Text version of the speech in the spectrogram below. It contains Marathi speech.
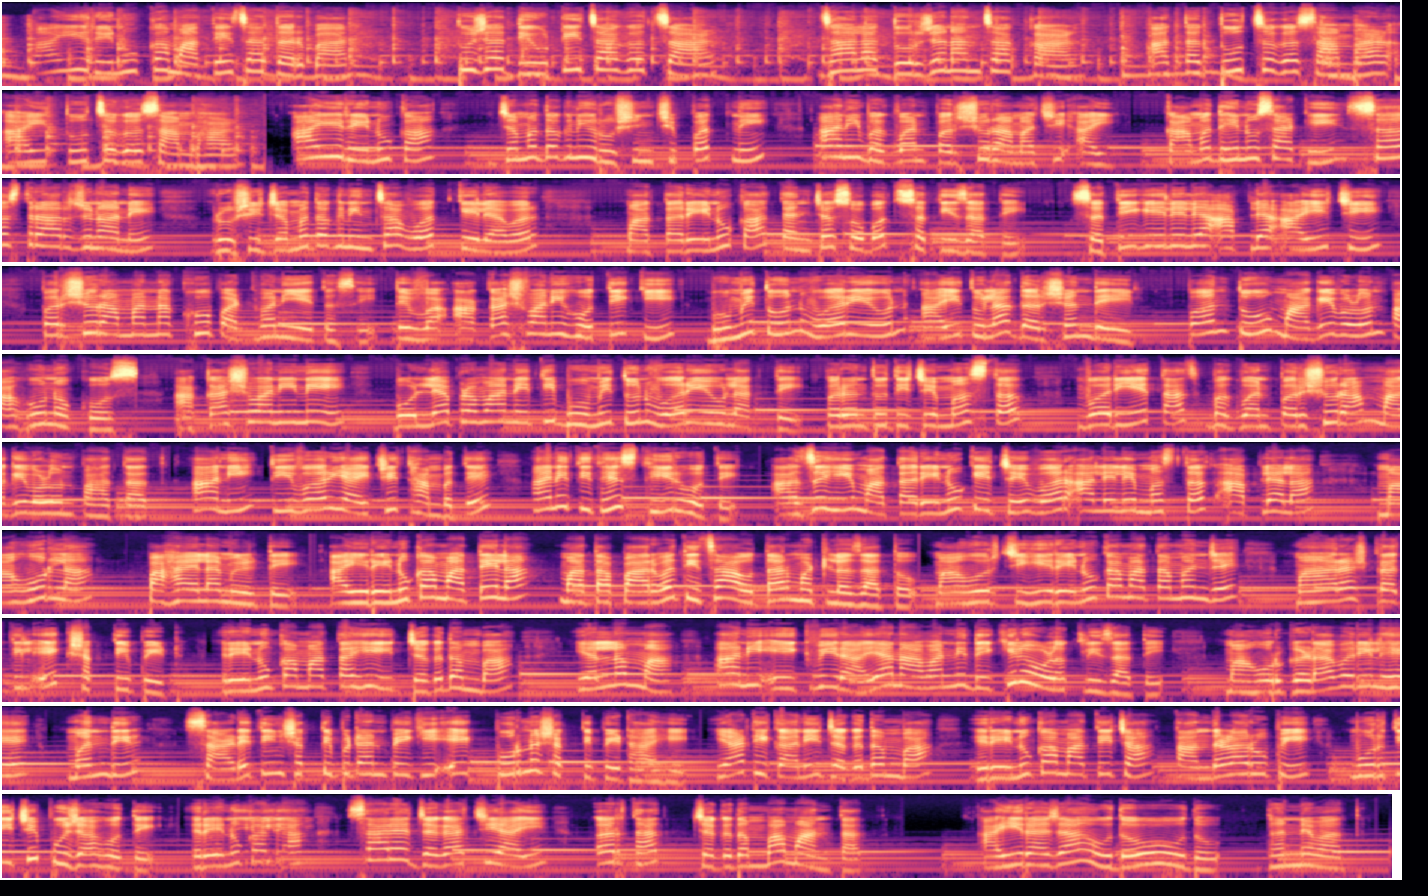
आई रेणुका मातेचा दरबार तुझ्या दिवटीचा ग चाळ झाला दुर्जनांचा काळ आता तूच ग सांभाळ आई तूच ग सांभाळ. आई रेणुका जमदग्नी ऋषींची पत्नी आणि भगवान परशुरामाची आई. कामधेनूसाठी सहस्त्र अर्जुनाने ऋषी जमदग्नींचा वध केल्यावर माता रेणुका त्यांच्यासोबत सती जाते. सती गेलेल्या आपल्या आईची परशुरामांना खूप आठवण येत असे. तेव्हा आकाशवाणी होती की भूमीतून वर येऊन आई तुला दर्शन देईल. पण तू मागे वळून पाहू नकोस. आकाशवाणीने बोलल्याप्रमाणे ती भूमीतून वर येऊ लागते. परंतु तिचे मस्तक वर येताच भगवान परशुराम मागे वळून पाहतात आणि ती वर यायची थांबते आणि तिथे स्थिर होते. आजही माता रेणुकेचे वर आलेले मस्तक आपल्याला माहूरला पाहायला मिळते. आई रेणुका मातेला माता पार्वतीचा अवतार म्हटलं जातं. माहूरची ही रेणुका माता म्हणजे महाराष्ट्रातील एक शक्तीपीठ. रेणुका माता ही जगदंबा यल्लम्मा आणि एकवीरा या नावांनी देखील ओळखली जाते. माहूर गडावरील हे मंदिर साडेतीन शक्तिपीठांपैकी एक पूर्ण शक्तिपीठ आहे. या ठिकाणी जगदंबा रेणुका मातेच्या तांदळारूपी मूर्तीची पूजा होते. रेणुकाला साऱ्या जगाची आई अर्थात जगदंबा मानतात. आई राजा उदो उदो. धन्यवाद.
